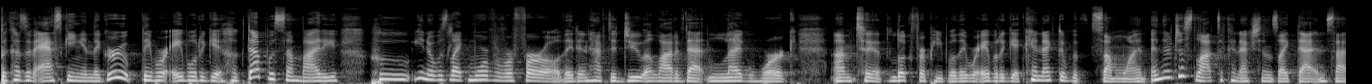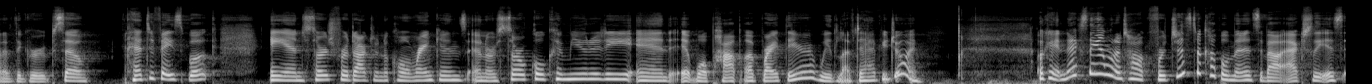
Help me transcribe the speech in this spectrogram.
because of asking in the group, they were able to get hooked up with somebody who, you know, was like more of a referral. They didn't have to do a lot of that legwork um, to look for people. They were able to get connected with someone. And there are just lots of connections like that inside of the group. So head to Facebook and search for Dr. Nicole Rankins Inner circle community, and it will pop up right there. We'd love to have you join. Okay, next thing I want to talk for just a couple minutes about actually is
